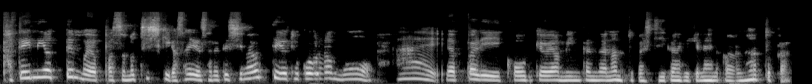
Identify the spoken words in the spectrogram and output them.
家庭によってもやっぱその知識が左右されてしまうっていうところも、はい。やっぱり公共や民間が何とかしていかなきゃいけないのかなとか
